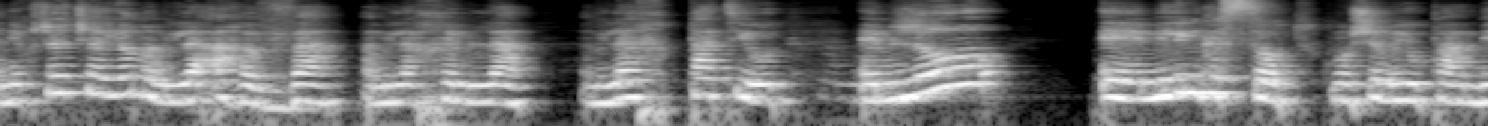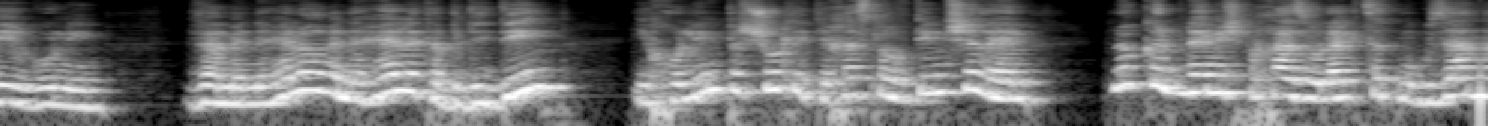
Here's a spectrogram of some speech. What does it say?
אני חושבת שהיום המילה אהבה, המילה חמלה, המילה אכפתיות, הם לא אה, מילים גסות, כמו שהם היו פעם בארגונים. והמנהל או המנהלת הבדידים יכולים פשוט להתייחס לעובדים שלהם, לא כאל בני משפחה, זה אולי קצת מוגזם,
